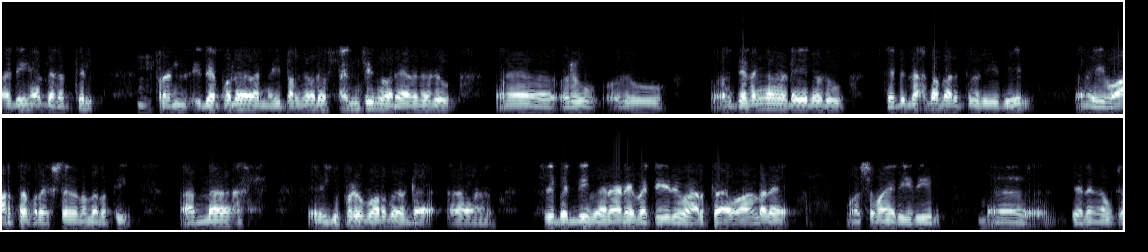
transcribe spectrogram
വലിയ തരത്തിൽ. ഫ്രണ്ട് ഇതേപോലെ തന്നെ ഈ പറഞ്ഞ ഒരു ഫ്രണ്ട്സി എന്ന് പറയാം. അതിനൊരു ഒരു ഒരു ജനങ്ങളുടെ ഒരു തെറ്റിദ്ധാരണ പരത്തുന്ന രീതിയിൽ ഈ വാർത്ത പ്രക്ഷേപണം നടത്തി. അന്ന് എനിക്കിപ്പോഴും ഓർമ്മയുണ്ട് ശ്രീ ബെന്നി മേനാനെ പറ്റിയൊരു വാർത്ത വളരെ മോശമായ രീതിയിൽ ജനങ്ങൾക്ക്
